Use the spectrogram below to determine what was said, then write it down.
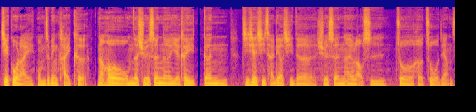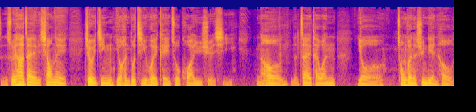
借过来，我们这边开课。然后我们的学生呢，也可以跟机械系、材料系的学生还有老师。做合作这样子，所以他在校内就已经有很多机会可以做跨域学习，然后在台湾有充分的训练后，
